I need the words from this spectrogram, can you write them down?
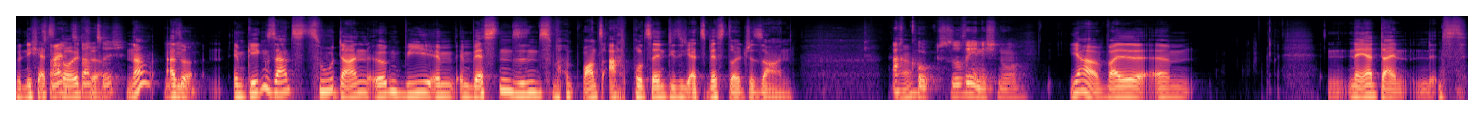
Und nicht als 22? Deutsche. Na? Also Mhm. im Gegensatz zu dann irgendwie im, im Westen waren es 8 Prozent, die sich als Westdeutsche sahen. Ach, Ja. guckt, so wenig nur. Ja, weil, ähm, naja, dein, es-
